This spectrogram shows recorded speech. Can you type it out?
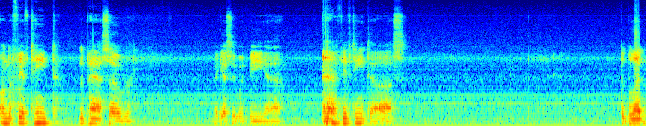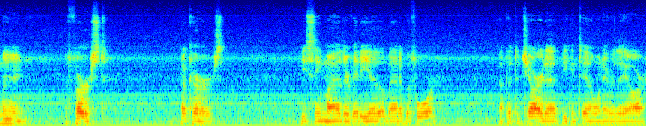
on the 15th, the Passover, I guess it would be uh, 15 to us, the blood moon, the first, occurs. You've seen my other video about it before. I put the chart up, you can tell whenever they are.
